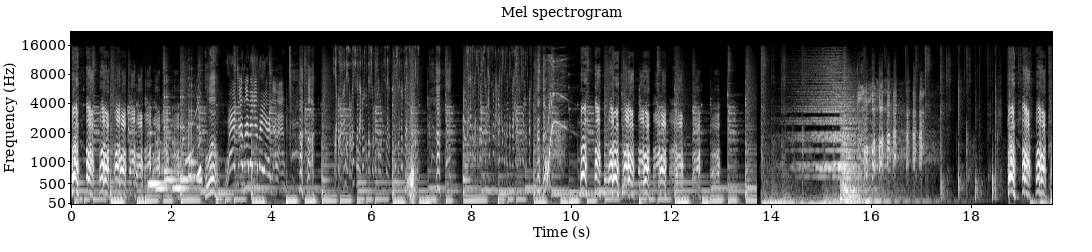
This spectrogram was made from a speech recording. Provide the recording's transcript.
Hello. Yeah.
